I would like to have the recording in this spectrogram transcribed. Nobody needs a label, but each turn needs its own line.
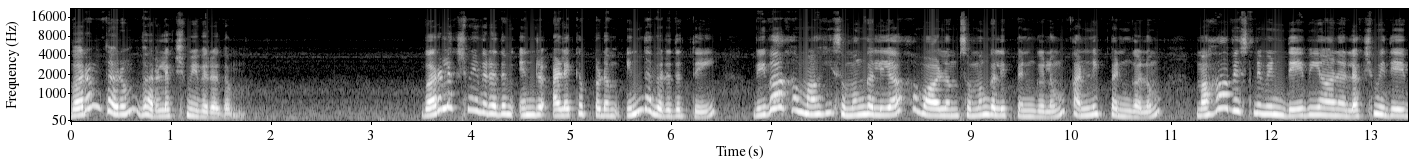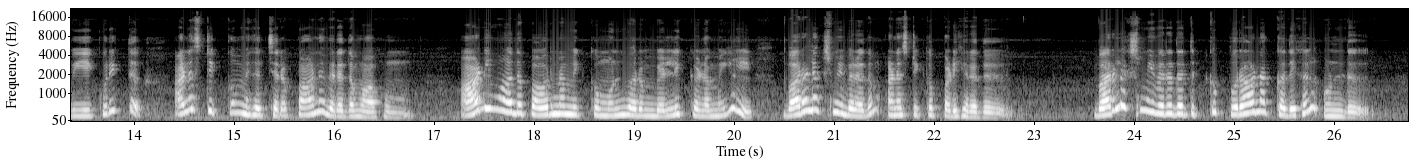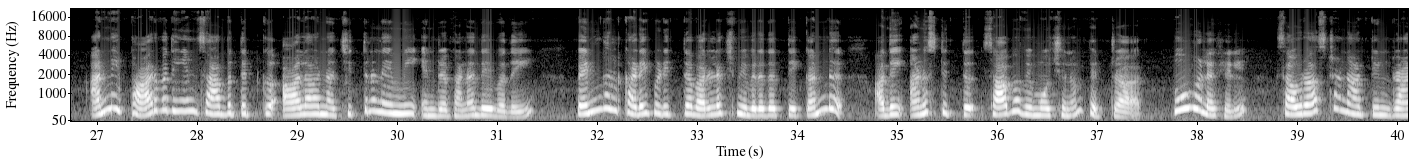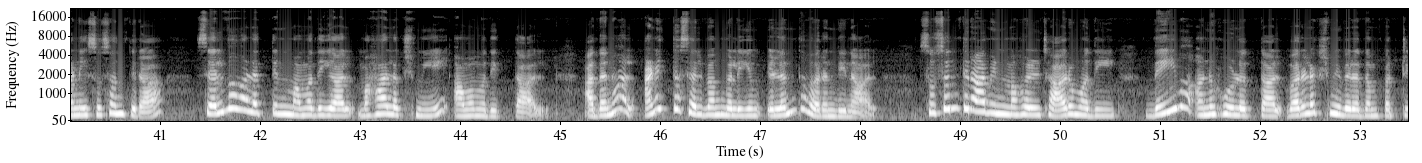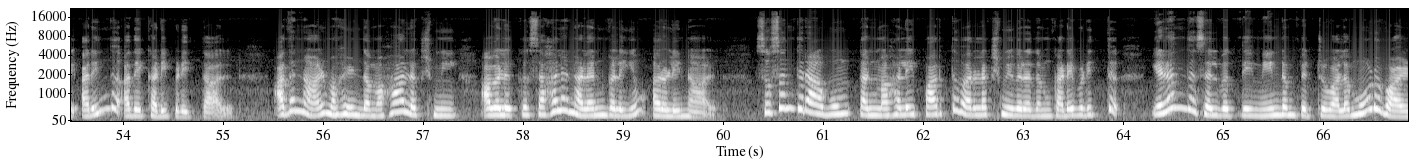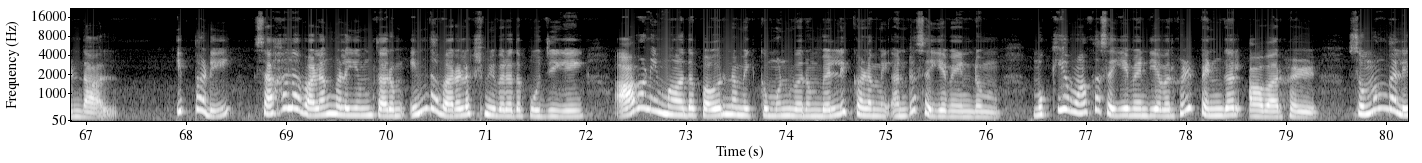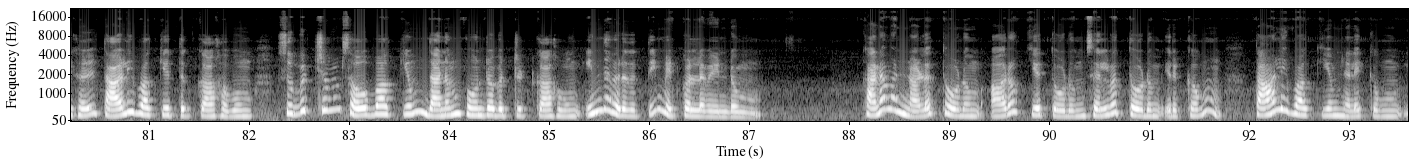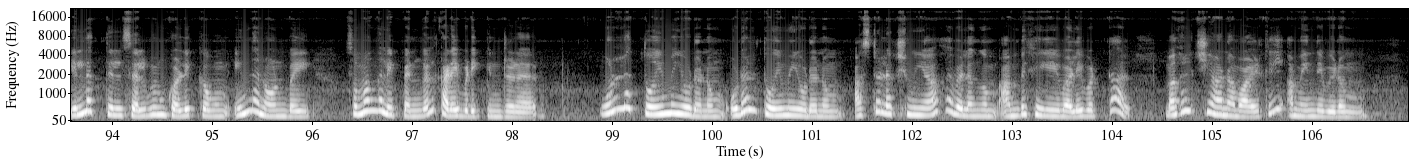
வரம் தரும் வரலட்சுமி விரதம். வரலட்சுமி விரதம் என்று அழைக்கப்படும் இந்த விரதத்தை விவாகமாகி சுமங்கலியாக வாழும் சுமங்கலி பெண்களும் கன்னிப்பெண்களும் மகாவிஷ்ணுவின் தேவியான லக்ஷ்மி தேவியை குறித்து அனுஷ்டிக்கும் மிகச் சிறப்பான விரதமாகும். ஆடி மாத பௌர்ணமிக்கு முன்வரும் வெள்ளிக்கிழமையில் வரலட்சுமி விரதம் அனுஷ்டிக்கப்படுகிறது. வரலட்சுமி விரதத்திற்கு புராணக் கதைகள் உண்டு. அன்னை பார்வதியின் சாபத்திற்கு ஆளான சித்திரநேமி என்ற கணதேவதை பெண்கள் கடைபிடித்த வரலட்சுமி விரதத்தைக் கண்டு அதை அனுஷ்டித்து சாப விமோச்சனம் பெற்றார். பூவுலகில் சௌராஷ்டிர நாட்டின் ராணி சுசந்திரா செல்வ வளத்தின் மமதையால் மகாலட்சுமியை அவமதித்தாள். அதனால் அனைத்து செல்வங்களையும் இழந்து வருந்தினாள். சுசந்திராவின் மகள் சாருமதி தெய்வ அனுகூலத்தால் வரலட்சுமி விரதம் பற்றி அறிந்து அதை கடைபிடித்தாள். அதனால் மகிழ்ந்த மகாலட்சுமி அவளுக்கு சகல நலன்களையும் அருளினாள். சுசந்திராவும் தன் மகளை பார்த்து வரலட்சுமி விரதம் கடைபிடித்து இழந்த செல்வத்தை மீண்டும் பெற்று வளமோடு வாழ்ந்தாள். இப்படி சகல வளங்களையும் தரும் இந்த வரலட்சுமி விரத பூஜையை ஆவணி மாத பௌர்ணமிக்கு முன்வரும் வெள்ளிக்கிழமை அன்று செய்ய வேண்டும். முக்கியமாக செய்ய வேண்டியவர்கள் பெண்கள் ஆவார்கள். சுமங்கலிகள் தாலி பாக்கியத்துக்காகவும் சுபிட்சம் சௌபாக்கியம் தனம் போன்றவற்றிற்காகவும் இந்த விரதத்தை மேற்கொள்ள வேண்டும். கணவன் நலத்தோடும் ஆரோக்கியத்தோடும் செல்வத்தோடும் இருக்கவும் தாலி பாக்கியம் நிலைக்கவும் இல்லத்தில் செல்வம் கொழிக்கவும் இந்த நோன்பை சுமங்கலி பெண்கள் கடைபிடிக்கின்றனர். உள்ள தூய்மையுடனும் உடல் தூய்மையுடனும் அஷ்டலட்சுமியாக விளங்கும் அம்பிகையை வழிபட்டால் மகிழ்ச்சியான வாழ்க்கை அமைந்துவிடும்.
